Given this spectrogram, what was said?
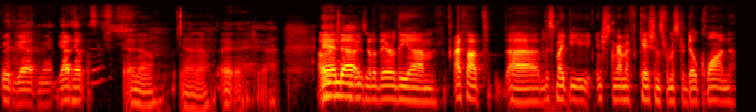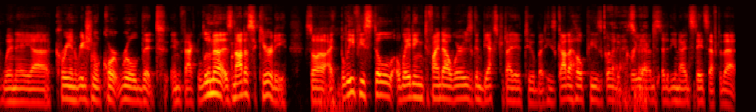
Good God, man! God help us. I know. I know. Uh, yeah. Other and uh, news out of there, the um, I thought uh, this might be interesting ramifications for Mr. Do Kwon when a uh, Korean regional court ruled that in fact Luna is not a security. So uh, I believe he's still awaiting to find out where he's going to be extradited to, but he's got to hope he's going to Korea instead of the United States after that.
